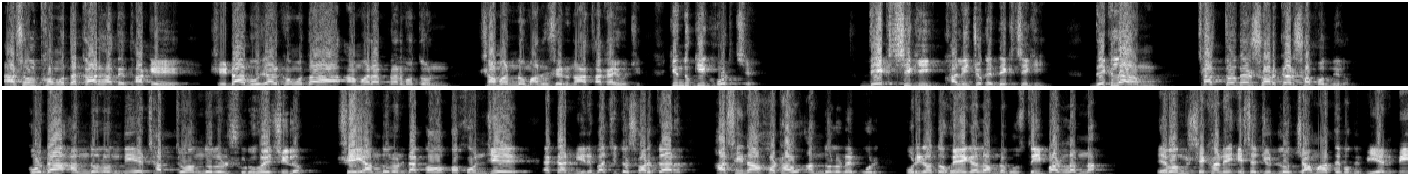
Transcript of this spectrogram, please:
আসল ক্ষমতা কার হাতে থাকে, সেটা বোঝার ক্ষমতা আমার আপনার মতন সামান্য মানুষের না থাকাই উচিত। কিন্তু কি ঘটছে? দেখছি কি? খালি চোখে দেখছি কি? দেখলাম ছাত্রদের সরকার শপথ নিল। কোটা আন্দোলন দিয়ে ছাত্র আন্দোলন শুরু হয়েছিল। সেই আন্দোলনটা কখন যে একটা নির্বাচিত সরকার হাসিনা হঠাও আন্দোলনে পরিণত হয়ে গেল আমরা বুঝতেই পারলাম না। এবং সেখানে এসে জুটলো জামাত এবং বিএনপি।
